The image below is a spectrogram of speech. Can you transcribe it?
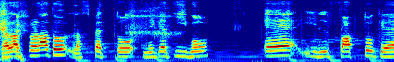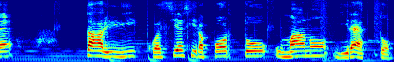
Dall'altro lato, l'aspetto negativo è il fatto che tagli qualsiasi rapporto umano diretto.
